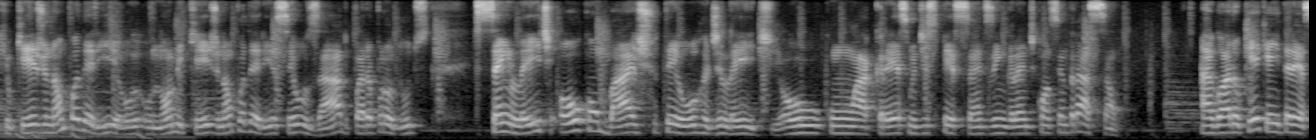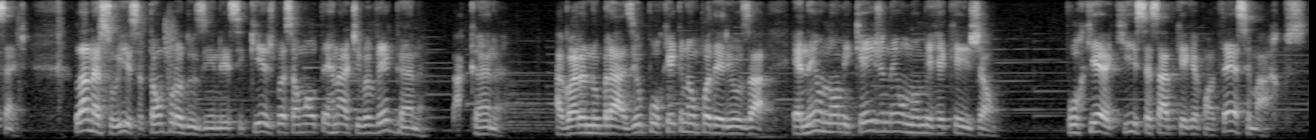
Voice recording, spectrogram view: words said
que o queijo não poderia, o, o nome queijo não poderia ser usado para produtos sem leite ou com baixo teor de leite, ou com acréscimo de espessantes em grande concentração. Agora, o que, que é interessante? Lá na Suíça, estão produzindo esse queijo para ser uma alternativa vegana. Bacana. Agora, no Brasil, por que, que não poderia usar? É nem o nome queijo, nem o nome requeijão. Porque aqui, você sabe o que, que acontece, Marcos?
